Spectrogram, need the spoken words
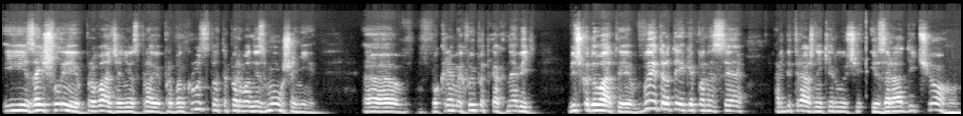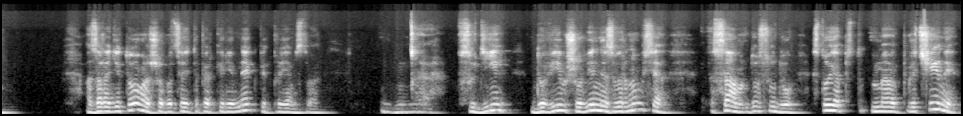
і зайшли в провадження у справі про банкрутство. Тепер вони змушені е, в окремих випадках навіть відшкодувати витрати, які понесе арбітражний керуючий. І заради чого? А заради того, щоб цей тепер керівник підприємства е, в суді довів, що він не звернувся сам до суду з тої причини,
